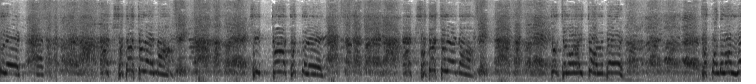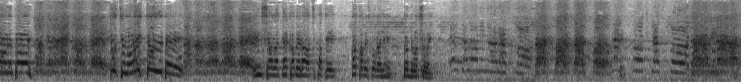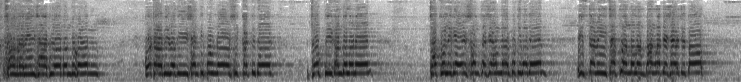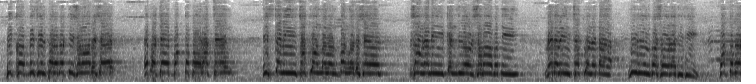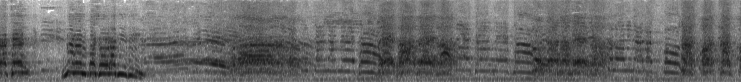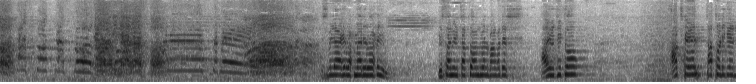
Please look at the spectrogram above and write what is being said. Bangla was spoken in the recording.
ছাত্রলীগ একসাথে চলে না। শিক্ষা ছাত্রলীগ একসাথে চলে না। চলছে লড়াই চলবে। ছাত্র আন্দোলন লড়বে। চলছে লড়াই চলবে। ইনশাআল্লাহ দেখাবে রাজপথে। কথা হবে স্লোগানে। ধন্যবাদ সবাই এই জ্বালানি না রাজপথ রাজপথ রাজপথ সংগ্রামী সাথী ও বন্ধুগণ, কোটা বিরোধী শান্তিপূর্ণ শিক্ষার্থীদের যৌক্তিক আন্দোলনে ছাত্রলীগের সন্ত্রাসী হামলার প্রতিবাদে ইসলামী ছাত্র আন্দোলন বাংলাদেশ আয়োজিত বিক্ষোভ মিছিল পরবর্তী সমাবেশে এ পর্যায়ে বক্তব্য রাখছেন ইসলামী ছাত্র আন্দোলন বাংলাদেশের সংগ্রামী কেন্দ্রীয় সভাপতি, মেধাবী ছাত্র নেতা নুরুল বসর আজিজি। বক্তব্য রাখছেন নুরুল বসর আজিজি বিসমিল্লাহ রহমান রহিম। ইসলামী ছাত্র আন্দোলন বাংলাদেশ আয়োজিত আজকের ছাত্রলীগের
